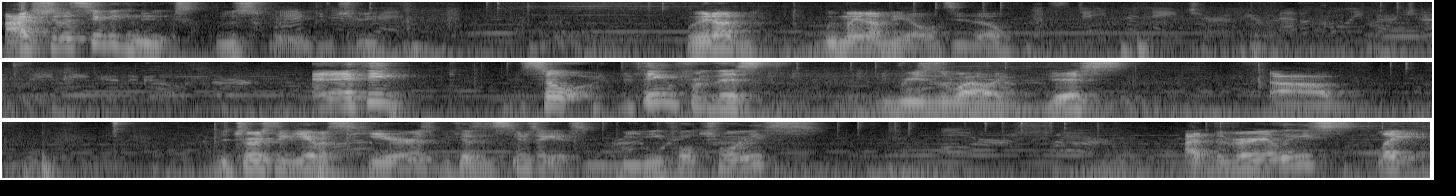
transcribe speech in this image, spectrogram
Actually, let's see if we can do exclusively infantry. We may not, we may not be able to though. State the nature of your medical emergency. And I think so. The thing for this reason why I like this, uh, the choice they gave us here is because it seems like it's a meaningful choice. At the very least, like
